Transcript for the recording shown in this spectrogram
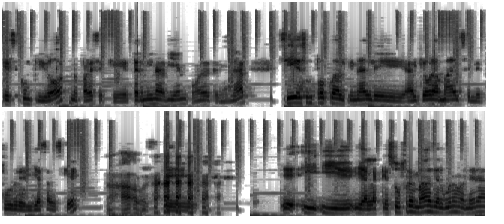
es cumplidor, me parece que termina bien como debe terminar. Sí, es un poco al final de al que obra mal se le pudre el ya sabes qué. Ajá. Este, eh, y, y, a la que sufre más de alguna manera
